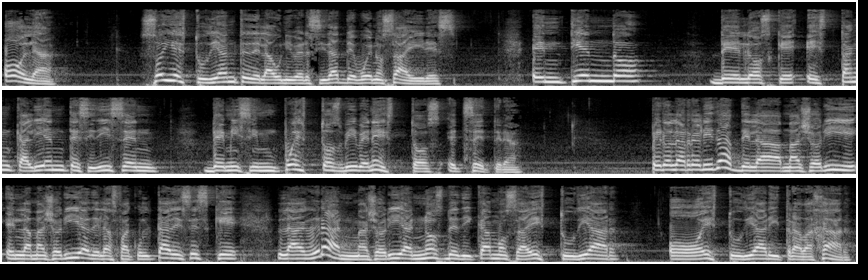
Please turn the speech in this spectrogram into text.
Hola, soy estudiante de la Universidad de Buenos Aires. Entiendo de los que están calientes y dicen, de mis impuestos viven estos, etcétera pero la realidad de la mayoría, en la mayoría de las facultades es que la gran mayoría nos dedicamos a estudiar o estudiar y trabajar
